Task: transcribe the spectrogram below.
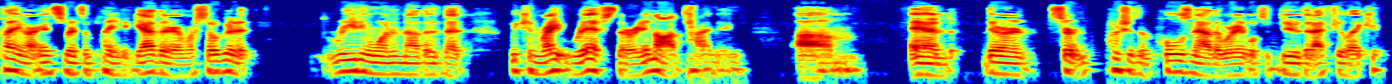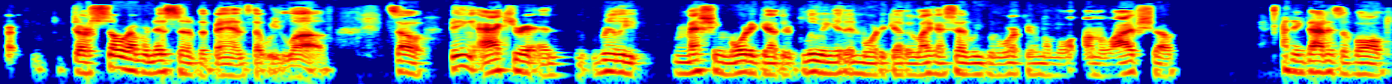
playing our instruments and playing together, and we're so good at reading one another that we can write riffs that are in odd timing. Um, and there are certain pushes and pulls now that we're able to do that I feel like are so reminiscent of the bands that we love. So being accurate and really meshing more together, gluing it in more together, like I said, we've been working on the, on the live show. I think that has evolved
